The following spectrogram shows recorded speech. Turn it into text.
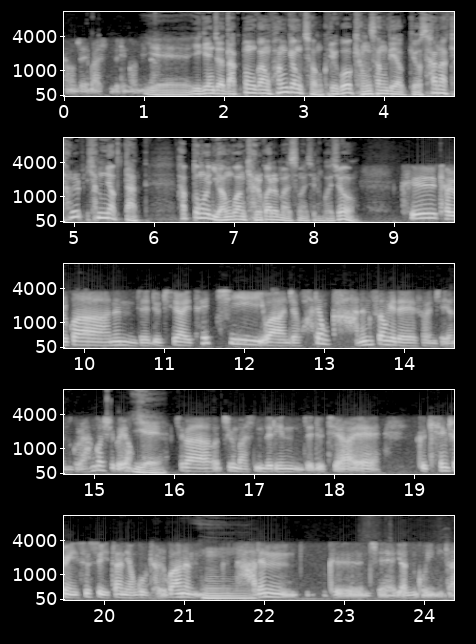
방금 전에 말씀드린 겁니다. 예. 이게 이제 낙동강 환경청 그리고 경상대학교 산학협력단 합동으로 연구한 결과를 말씀하시는 거죠? 그 결과는 이제 뉴트리아의 퇴치와 이제 활용 가능성에 대해서 이제 연구를 한 것이고요. 예. 제가 지금 말씀드린 이제 뉴트리아에 그 기생충이 있을 수 있다는 연구 결과는 음. 다른 그 이제 연구입니다.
